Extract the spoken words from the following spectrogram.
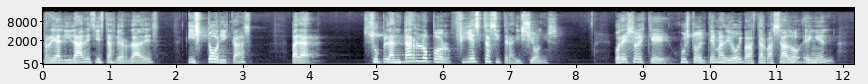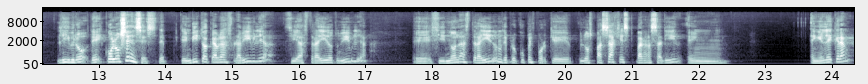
realidades y estas verdades históricas para suplantarlo por fiestas y tradiciones. Por eso es que justo el tema de hoy va a estar basado en el libro de Colosenses. Te, invito a que abras la Biblia, si has traído tu Biblia. Eh, si no la has traído, no te preocupes porque los pasajes van a salir en en el ecran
